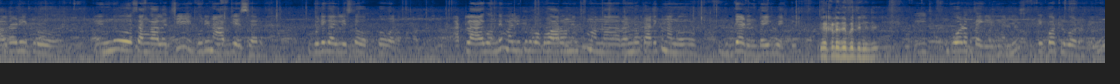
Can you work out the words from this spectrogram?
ఆల్రెడీ ఇప్పుడు హిందూ సంఘాలు వచ్చి గుడిని ఆఫ్ చేశారు. గుడి కదిలిస్తే ఒప్పుకోవాలి. అట్లా ఆగి ఉంది. మళ్ళీ ఇప్పుడు ఒక వారం నుంచి మొన్న రెండో తారీఖు నన్ను గుద్దాడండి బైక్ పెట్టి. ఎక్కడ దెబ్బతిన్నది ఈ గోడకు తగిలిందండి. రిపోర్ట్లు కూడా ఉన్నాయి.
